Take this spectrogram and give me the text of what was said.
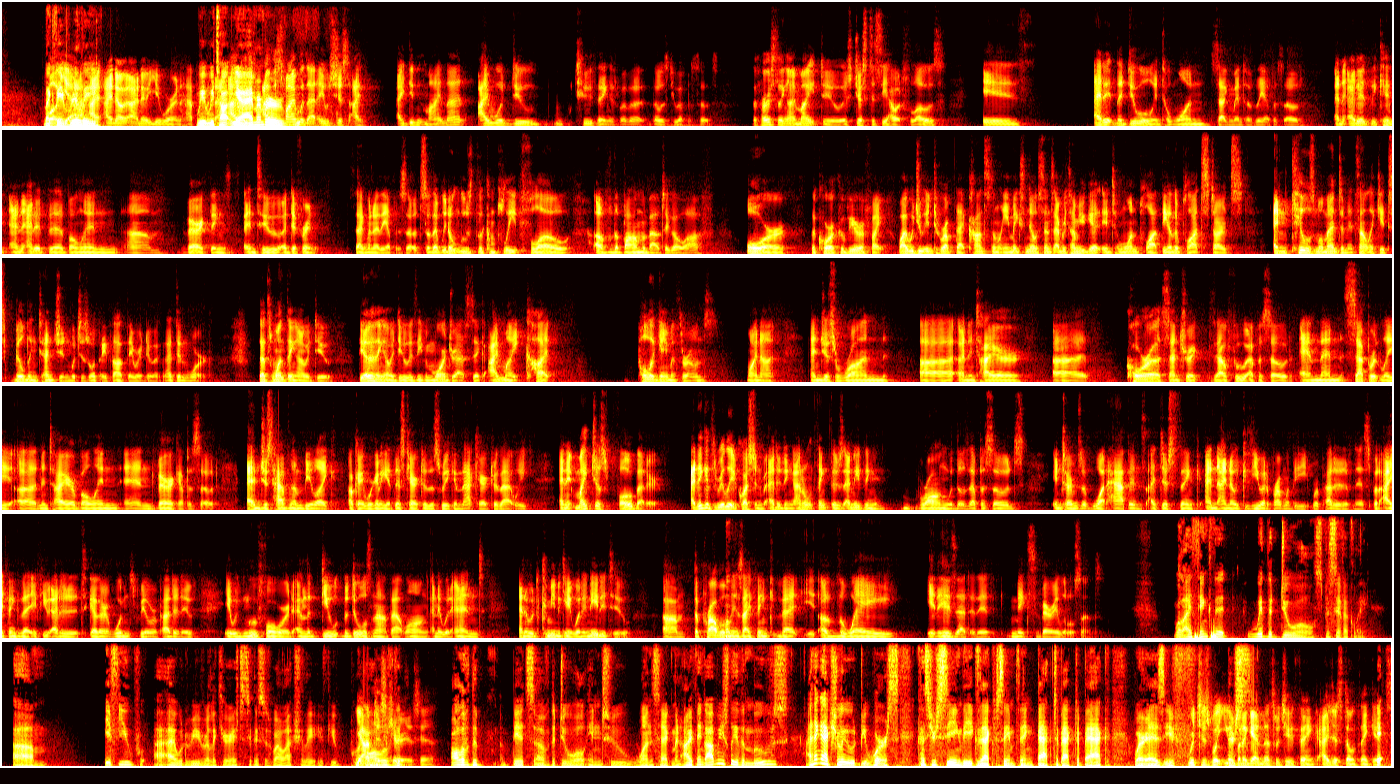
Like well, they yeah, really, I, I know. I know you weren't happy. We- with we talked- yeah, I was- I remember- was fine with that. It was just I. I didn't mind that. I would do two things with the, those two episodes. The first thing I might do is just to see how it flows. Is edit the duel into one segment of the episode, and edit the and edit the Bolin um, Varrick things into a different segment of the episode, so that we don't lose the complete flow of the bomb about to go off, or the Korra Kuvira fight. Why would you interrupt that constantly? It makes no sense. Every time you get into one plot, the other plot starts and kills momentum. It's not like it's building tension, which is what they thought they were doing. That didn't work. That's one thing I would do. The other thing I would do is even more drastic. I might cut, pull a Game of Thrones, why not, and just run uh, an entire uh, Korra centric Zaofu episode, and then separately uh, an entire Bolin and Varrick episode, and just have them be like, okay, we're gonna get this character this week and that character that week, and it might just flow better. I think it's really a question of editing. I don't think there's anything wrong with those episodes in terms of what happens. I just think, and I know because you had a problem with the repetitiveness, but I think that if you edited it together, it wouldn't feel repetitive. It would move forward, and the duel, the duel's not that long, and it would end, and it would communicate what it needed to. Um, the problem Well- is, I think that of the way it is edited, makes very little sense. well, I think that with the duel specifically, um, if you, I would be really curious to see this as well. Actually, if you put Yeah, I'm all just of the. Yeah. all of the bits of the duel into one segment. I think obviously the moves. I think actually it would be worse because you're seeing the exact same thing back to back to back. Whereas if Which is what you. But again, that's what you think. I just don't think it's.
